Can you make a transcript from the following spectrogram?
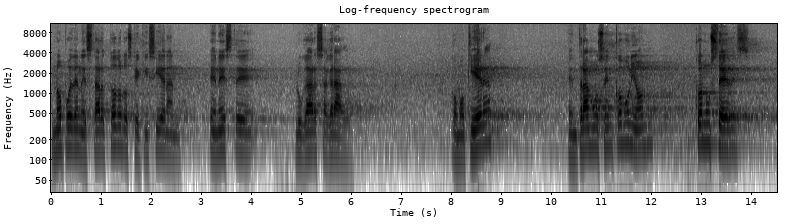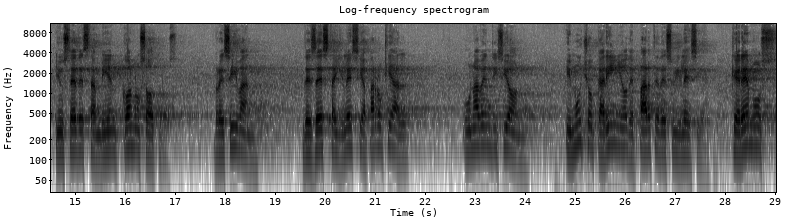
no pueden estar todos los que quisieran en este lugar sagrado. Como quiera, entramos en comunión con ustedes y ustedes también con nosotros. Reciban desde esta iglesia parroquial una bendición y mucho cariño de parte de su iglesia. Queremos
